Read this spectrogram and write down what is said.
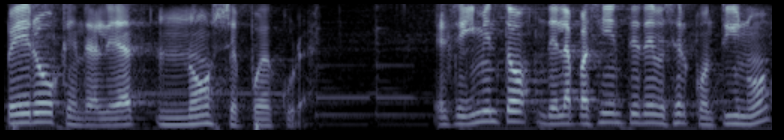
pero que en realidad no se puede curar. El seguimiento de la paciente debe ser continuo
